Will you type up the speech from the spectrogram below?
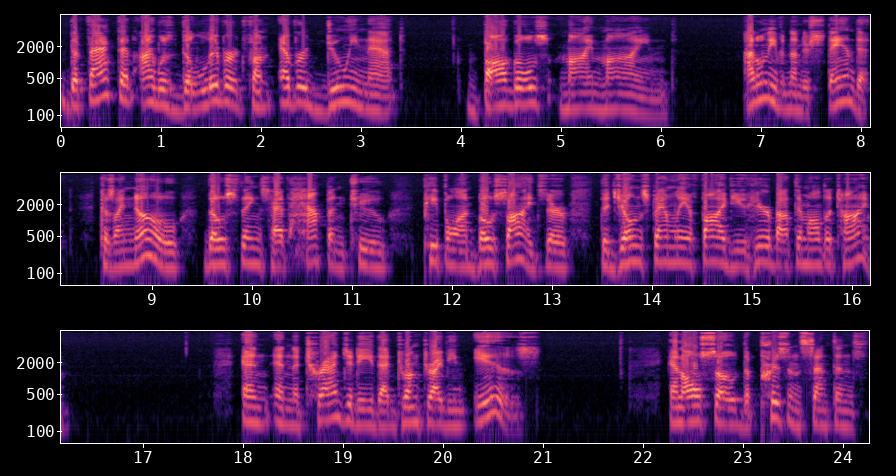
The fact that I was delivered from ever doing that boggles my mind. I don't even understand it because I know those things have happened to people on both sides. They're the Jones family of five. You hear about them all the time and and the tragedy that drunk driving is and also the prison sentence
